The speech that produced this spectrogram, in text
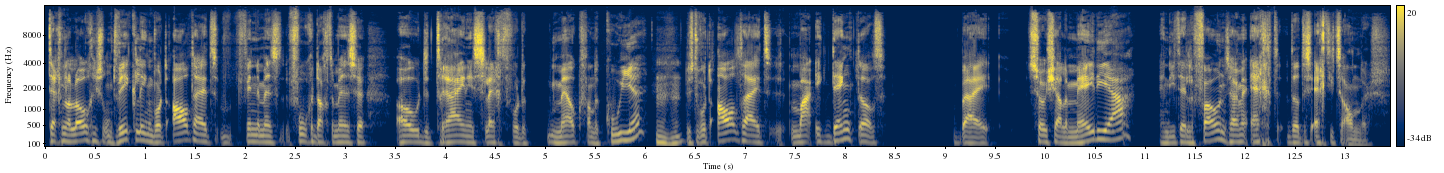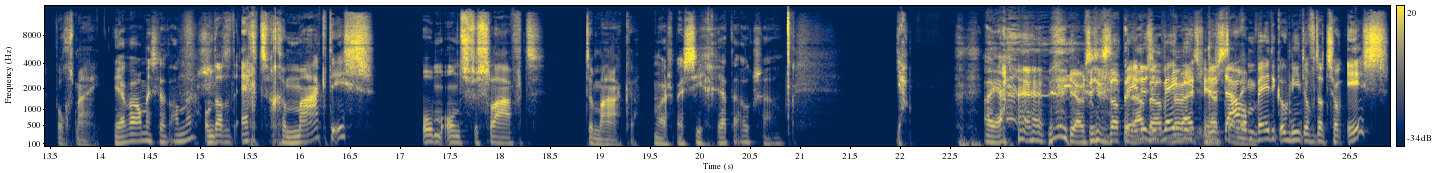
technologische ontwikkeling wordt altijd vinden mensen. Vroeger dachten mensen, oh, de trein is slecht voor de melk van de koeien. Mhm. Dus er wordt altijd. Maar ik denk dat bij sociale media en die telefoon zijn we echt. Dat is echt iets anders, volgens mij Ja, waarom is dat anders? omdat het echt gemaakt is om ons verslaafd te maken. Maar is bij sigaretten ook zo? Ja. Oh ja, ja precies. Dat Nee, dus ik weet niet, dus daarom weet ik ook niet of dat zo is.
